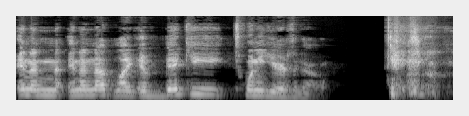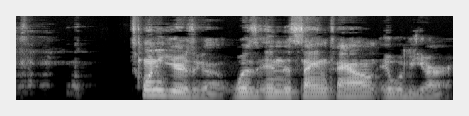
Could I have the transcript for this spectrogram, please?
in a in another like if Vicki twenty years ago, twenty years ago was in the same town, it would be her.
